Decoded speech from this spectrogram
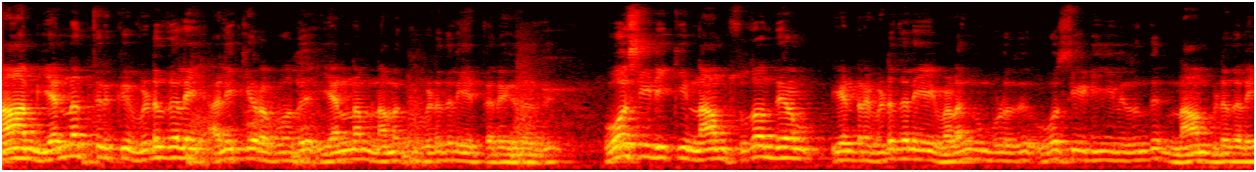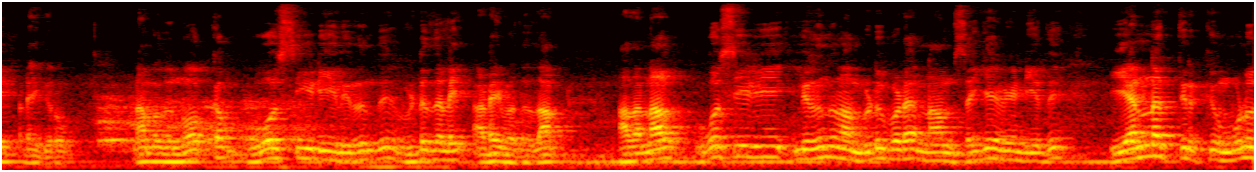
நாம் எண்ணத்திற்கு விடுதலை அளிக்கிற போது எண்ணம் நமக்கு விடுதலையை தருகிறது. ஓசிடிக்கு நாம் சுதந்திரம் என்ற விடுதலையை வழங்கும் பொழுது ஓசிடியிலிருந்து நாம் விடுதலை அடைகிறோம். நமது நோக்கம் ஓசிடியிலிருந்து விடுதலை அடைவதுதான். அதனால் ஓசிடியிலிருந்து நாம் விடுபட நாம் செய்ய வேண்டியது எண்ணத்திற்கு முழு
